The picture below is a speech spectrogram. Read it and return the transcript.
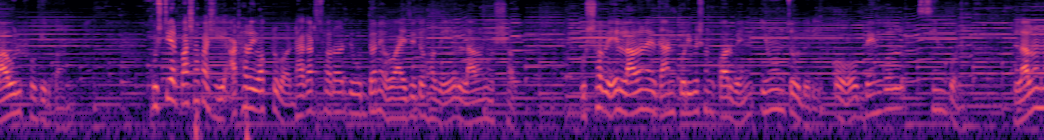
বাউল ফকিরগণ। কুষ্টিয়ার পাশাপাশি আঠারোই অক্টোবর ঢাকার সরোয়ার্দী উদ্যানেও আয়োজিত হবে লালন উৎসব। উৎসবে লালনের গান পরিবেশন করবেন ইমন চৌধুরী ও Bengal Symphony Lalon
